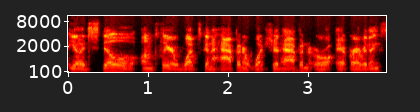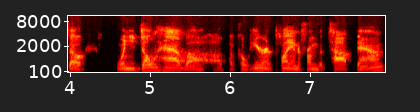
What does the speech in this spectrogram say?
you know, it's still unclear what's going to happen or what should happen or, or everything. So when you don't have a, a, coherent plan from the top down,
